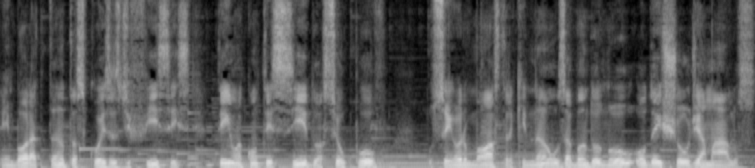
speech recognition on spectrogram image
Embora tantas coisas difíceis tenham acontecido ao seu povo, o Senhor mostra que não os abandonou ou deixou de amá-los.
